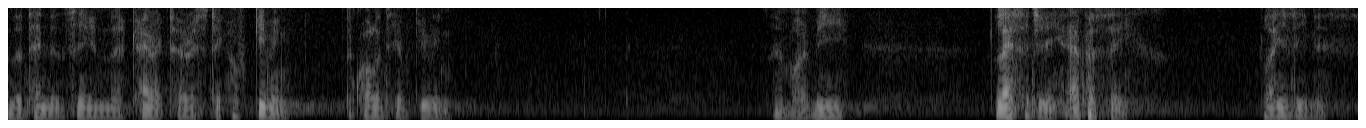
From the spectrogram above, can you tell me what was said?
the tendency and the characteristic of giving, the quality of giving. It might be lethargy, apathy, laziness,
